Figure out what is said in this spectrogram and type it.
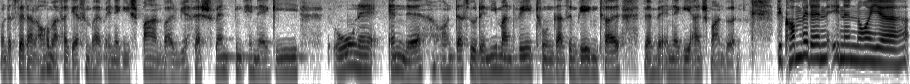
und das wird dann auch immer vergessen beim Energiesparen, weil wir verschwenden Energie ohne Ende und das würde niemand wehtun, ganz im Gegenteil, wenn wir Energie einsparen würden. Wie kommen wir denn in eine neue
